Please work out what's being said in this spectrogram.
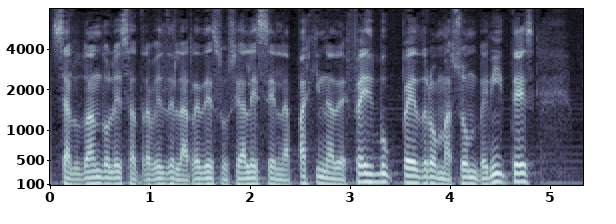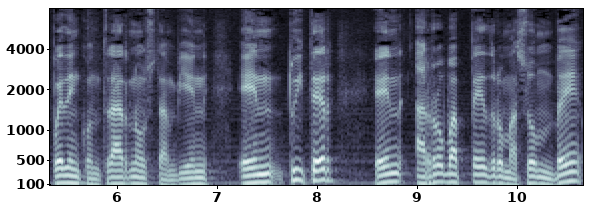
saludándoles a través de las redes sociales en la página de Facebook Pedro Mazón Benítez Puede encontrarnos también en Twitter en arroba Pedro Mazón B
